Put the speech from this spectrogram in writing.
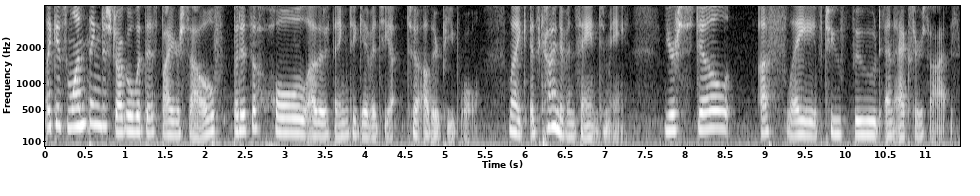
Like it's one thing to struggle with this by yourself, but it's a whole other thing to give it to to other people. Like it's kind of insane to me. You're still a slave to food and exercise.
